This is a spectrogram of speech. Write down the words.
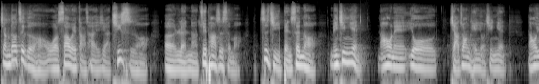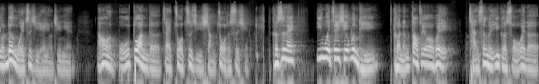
讲到这个哈，我稍微打岔一下，其实哈，呃，人呢最怕是什么？自己本身哈没经验，然后呢又假装很有经验。然后又认为自己很有经验，然后不断的在做自己想做的事情，可是呢，因为这些问题可能到最后会产生了一个所谓的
